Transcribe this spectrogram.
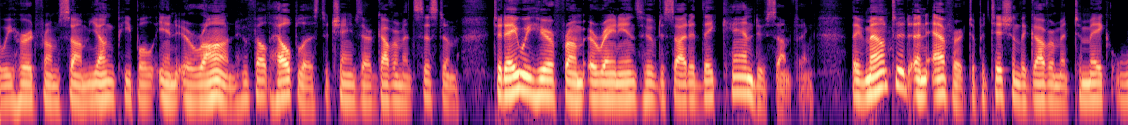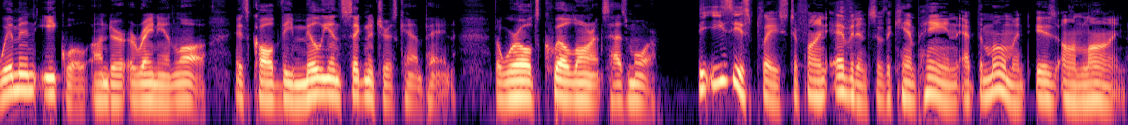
we heard from some young people in Iran who felt helpless to change their government system. Today, we hear from Iranians who've decided they can do something. They've mounted an effort to petition the government to make women equal under Iranian law. It's called the Million Signatures Campaign. The world's Quil Lawrence has more. The easiest place to find evidence of the campaign at the moment is online.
